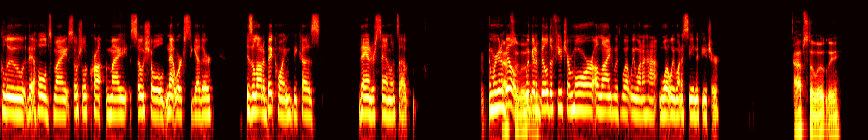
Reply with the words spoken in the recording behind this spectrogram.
glue that holds my social cro- my social networks together is a lot of bitcoin because they understand what's up and we're going to build we're going to build a future more aligned with what we want to have what we want to see in the future Absolutely.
